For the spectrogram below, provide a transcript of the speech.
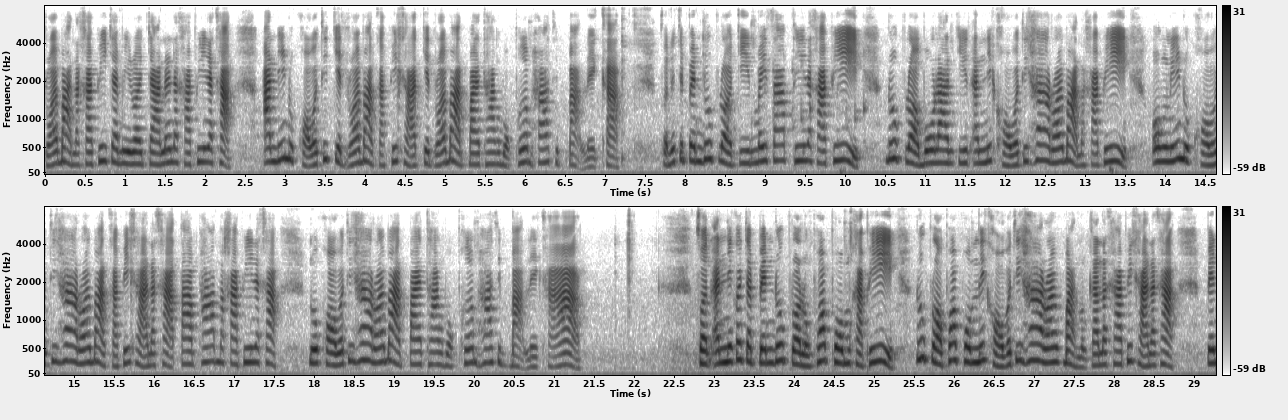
700 บาทนะคะ พี่จะมีรอยจานด้วยนะคะ พี่นะคะ อันนี้หนูขอไว้ที่ 700 บาทค่ะพี่ขา700 บาทปลายทางบวกเพิ่ม 50 บาทเลยค่ะ ส่วนนี้จะเป็นรูปหล่อจีนไม่ทราบที่นะคะ พี่รูปหล่อโบราณจีนอันนี้ขอไว้ที่ 500 บาทนะคะ พี่ องค์นี้หนูขอไว้ที่ 500 บาทค่ะพี่ขานะคะ ตามภาพนะคะพี่นะคะหนูขอไว้ที่ 500 บาทปลายทางบวกเพิ่ม 50 บาทเลยค่ะ ส่วนอันนี้ก็จะเป็นรูปหล่อหลวงพ่อพรมค่ะพี่รูปหล่อพ่อพรมนี่ขอไว้ที่ 500 บาทเหมือนกันนะคะ พี่ขานะคะ เป็น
